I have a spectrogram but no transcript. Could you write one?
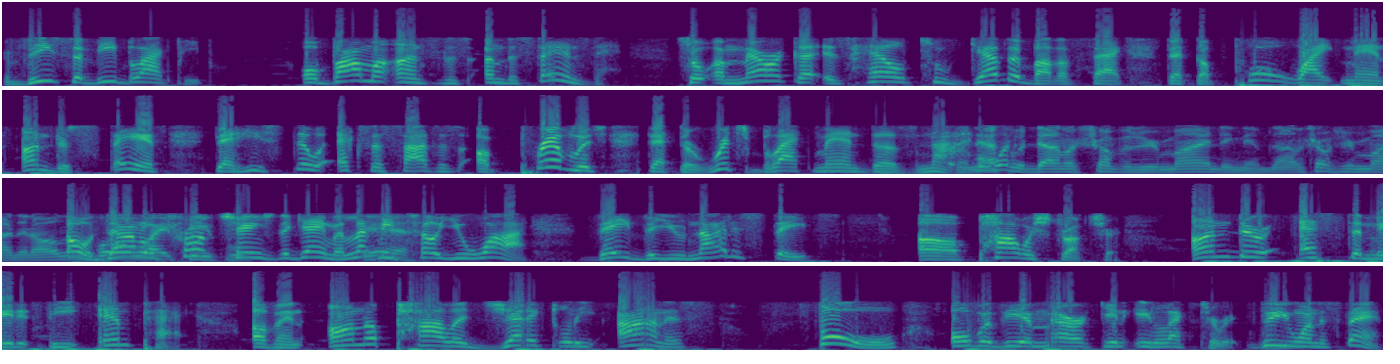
vis a vis black people. Obama un- understands that. So America is held together by the fact that the poor white man understands that he still exercises a privilege that the rich black man does not. And that's what Donald Trump is reminding them. Donald Trump's reminding all the Oh, Donald Trump people. changed the game, and let me tell you why. They, the United States uh, power structure, underestimated the impact of an unapologetically honest fool over the American electorate. Do you understand?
